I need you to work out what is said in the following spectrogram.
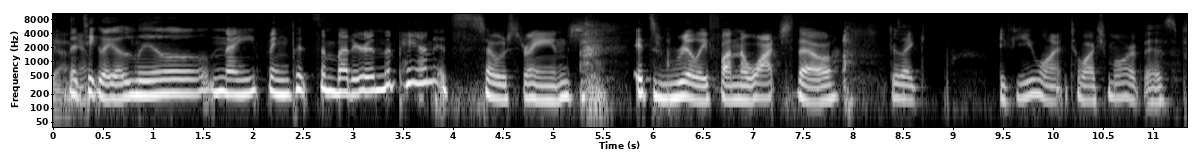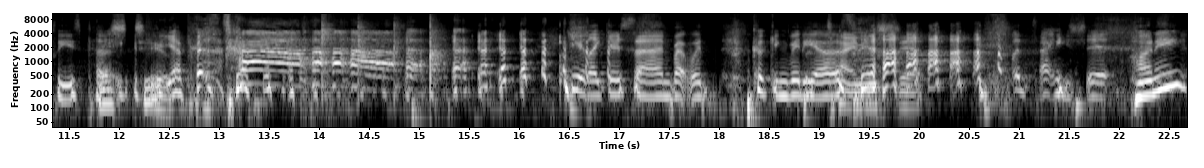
Yeah. they Yeah. take like a little knife and put some butter in the pan. It's so strange. it's really fun to watch though. They're like, if you want to watch more of this, please pay. Press two. Yeah, press two. You're like your son, but with cooking videos. Tiny shit. with tiny shit. Honey,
